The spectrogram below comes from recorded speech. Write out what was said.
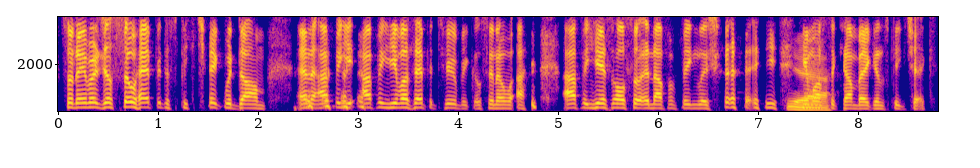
So they were just so happy to speak Czech with Dom, and I think I think he was happy too because you know I, I think he has also enough of English. he, he wants to come back and speak Czech.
